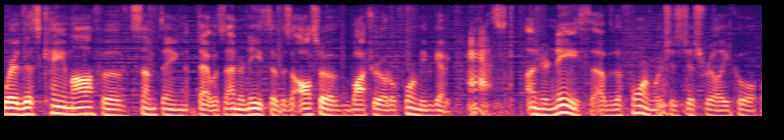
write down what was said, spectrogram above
where this came off of something that was underneath that was also of botryoidal form. You've got a cast underneath of the form, which is just really cool.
